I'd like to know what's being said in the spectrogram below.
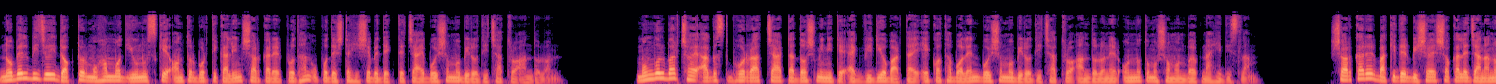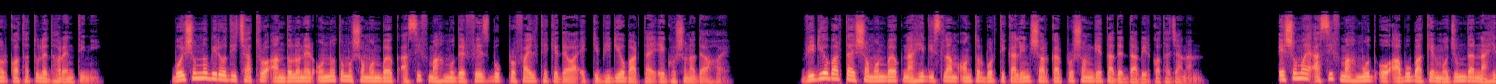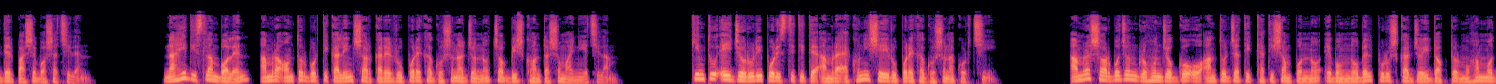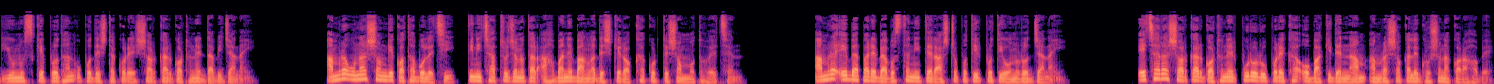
Nobel বিজয়ী ড মুহাম্মদ ইউনুসকে অন্তর্বর্তীকালীন সরকারের প্রধান উপদেষ্টা হিসেবে দেখতে চায় বৈষম্যবিরোধী ছাত্র আন্দোলন। মঙ্গলবার ছয় আগস্ট ভোর রাত চারটা দশ মিনিটে এক ভিডিও বার্তায় এ কথা বলেন বৈষম্যবিরোধী ছাত্র আন্দোলনের অন্যতম সমন্বয়ক নাহিদ ইসলাম। সরকারের বাকিদের বিষয়ে সকালে জানানোর কথা তুলে ধরেন তিনি। বৈষম্যবিরোধী ছাত্র আন্দোলনের অন্যতম সমন্বয়ক আসিফ মাহমুদের ফেসবুক প্রোফাইল থেকে দেওয়া একটি ভিডিও বার্তায় এ ঘোষণা দেওয়া হয়। ভিডিও বার্তায় সমন্বয়ক নাহিদ ইসলাম অন্তর্বর্তীকালীন সরকার প্রসঙ্গে তাদের দাবির কথা জানান। এ সময় আসিফ মাহমুদ ও আবু বাকের মজুমদার নাহিদের পাশে বসা ছিলেন। নাহিদ ইসলাম বলেন, আমরা অন্তর্বর্তীকালীন সরকারের রূপরেখা ঘোষণার জন্য ২৪ ঘণ্টা সময় নিয়েছিলাম। কিন্তু এই জরুরি পরিস্থিতিতে আমরা এখনই সেই রূপরেখা ঘোষণা করছি। আমরা সর্বজন গ্রহণযোগ্য ও আন্তর্জাতিক খ্যাতিসম্পন্ন এবং নোবেল পুরস্কারজয়ী ড. মুহাম্মদ ইউনুসকে প্রধান উপদেষ্টা করে সরকার গঠনের দাবি জানাই। আমরা উনার সঙ্গে কথা বলেছি, তিনি ছাত্রজনতার আহ্বানে বাংলাদেশকে রক্ষা করতে সম্মত হয়েছেন। আমরা এ ব্যাপারে ব্যবস্থা নিতে রাষ্ট্রপতির প্রতি অনুরোধ জানাই। এছাড়া সরকার গঠনের পুরো রূপরেখা ও বাকিদের নাম আমরা সকালে ঘোষণা করা হবে।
